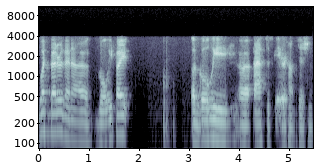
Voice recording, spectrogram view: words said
what's better than a goalie fight? A goalie uh, fastest skater competition.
